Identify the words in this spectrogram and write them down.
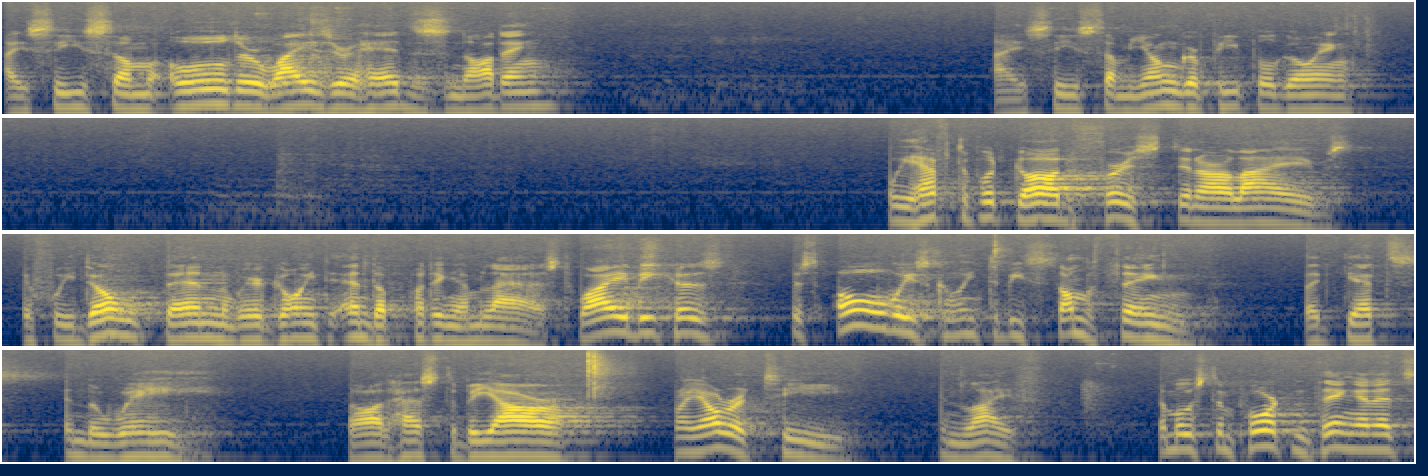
I see some older, wiser heads nodding. I see some younger people going, We have to put God first in our lives. If we don't, then we're going to end up putting Him last. Why? Because there's always going to be something that gets in the way. God has to be our priority in life. The most important thing, and it's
